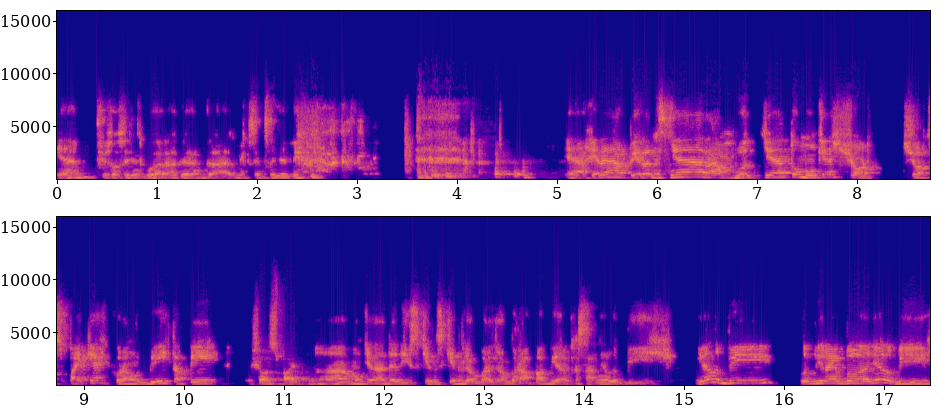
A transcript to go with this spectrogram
ya visualisasi gue agak nggak make sense aja. ya akhirnya appearance-nya rambutnya tuh mungkin short short spike ya kurang lebih tapi short spike. Nah, mungkin ada di skin-skin gambar-gambar apa biar kesannya lebih ya lebih lebih rebel aja lebih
